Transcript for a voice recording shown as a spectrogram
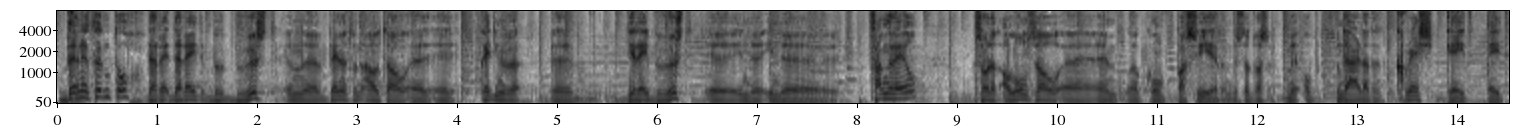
Benetton, toch? Daar, re- daar reed be- bewust een eh, Benetton-auto... ik weet niet meer... die reed bewust in, de, in de vangrail zodat Alonso hem kon passeren. Dus dat was op, vandaar dat het Crashgate heet.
